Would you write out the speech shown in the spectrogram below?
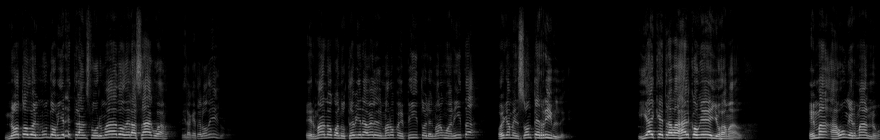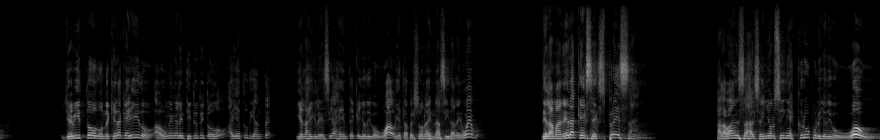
No todo el mundo viene transformado de las aguas. Mira que te lo digo. Hermano, cuando usted viene a ver el hermano Pepito y el hermano Juanita, óigame, son terribles. Y hay que trabajar con ellos, amado. Es más, a un hermano, yo he visto donde quiera que he ido, aún en el instituto y todo, hay estudiantes y en las iglesias gente que yo digo, wow, y esta persona es nacida de nuevo. De la manera que se expresan alabanzas al Señor sin escrúpulos, y yo digo, wow,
